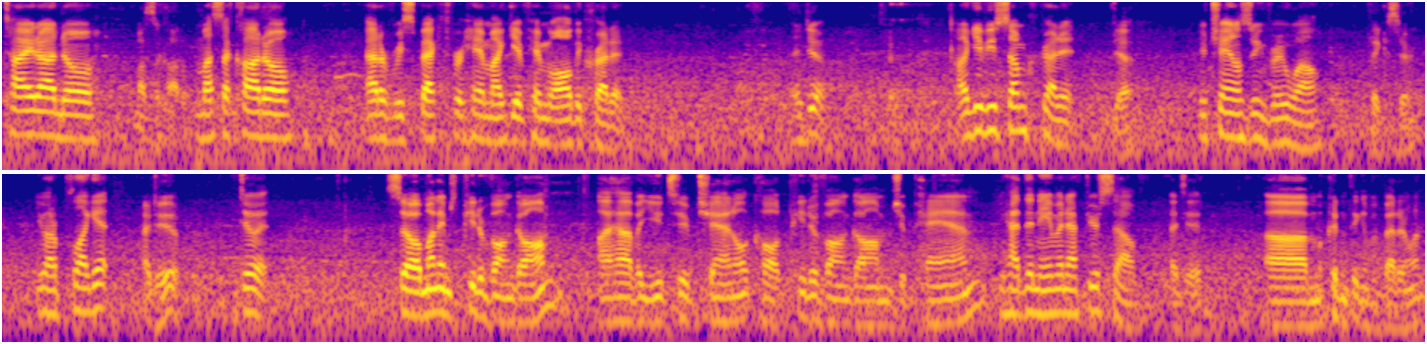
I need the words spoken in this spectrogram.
Taira no Masakado. Masakado. Out of respect for him, I give him all the credit. I do. I'll give you some credit. Yeah. Your channel's doing very well. Thank you, sir. You want to plug it? I do. Do it. So my name's Peter von Gomm. I have a YouTube channel called Peter von Gomm Japan. You had to name it after yourself. I did. Um, couldn't think of a better one.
